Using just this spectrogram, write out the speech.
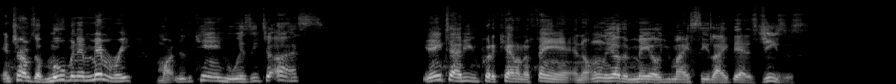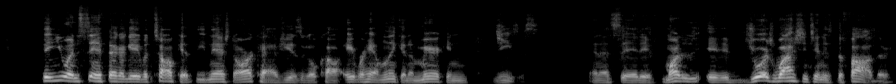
In terms of movement and memory, Martin Luther King, who is he to us? Anytime you can put a cat on a fan, and the only other male you might see like that is Jesus, then you understand. In fact, I gave a talk at the National Archives years ago called Abraham Lincoln, American Jesus. And I said, if Martin, if George Washington is the father,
